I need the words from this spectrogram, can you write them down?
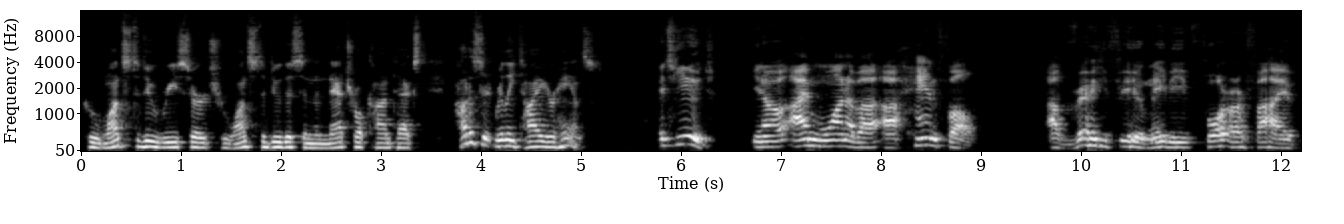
who wants to do research, who wants to do this in a natural context? How does it really tie your hands? It's huge. You know, I'm one of a, a handful a very few, maybe four or five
